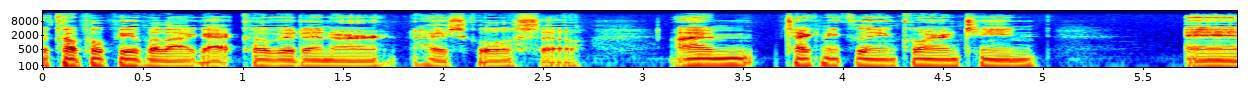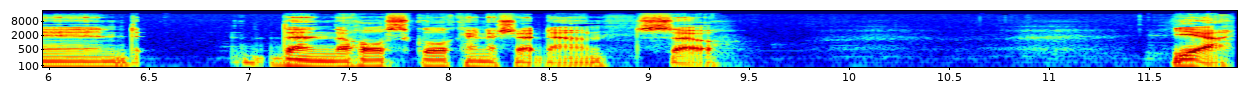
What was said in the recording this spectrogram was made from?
a couple people that got COVID in our high school, so I'm technically in quarantine, and then the whole school kind of shut down. So, yeah,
